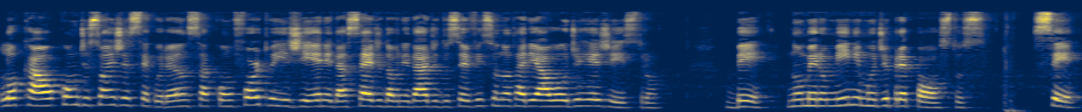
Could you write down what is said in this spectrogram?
Local, condições de segurança, conforto e higiene da sede da unidade do serviço notarial ou de registro. B. Número mínimo de prepostos. C.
